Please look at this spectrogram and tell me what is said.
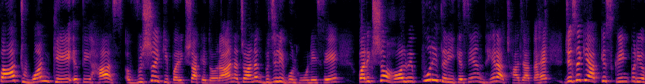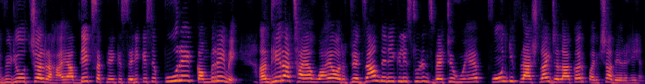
पार्ट वन के इतिहास विषय की परीक्षा के दौरान अचानक बिजली गुल होने से परीक्षा हॉल में पूरी तरीके से अंधेरा छा जाता है। जैसे कि आपकी स्क्रीन पर यह वीडियो चल रहा है, आप देख सकते हैं किस तरीके से पूरे कमरे में अंधेरा छाया हुआ है और जो एग्ज़ाम देने के लिए स्टूडेंट्स बैठे हुए हैं, फ़ोन की फ्लैशलाइट जलाकर परीक्षा दे रहे हैं।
